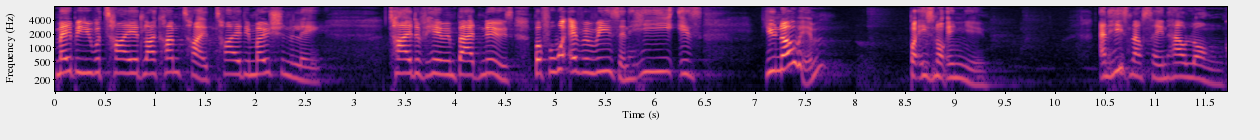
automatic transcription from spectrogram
Maybe you were tired like I'm tired, tired emotionally, tired of hearing bad news. But for whatever reason, he is, you know him, but he's not in you. And he's now saying, How long?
